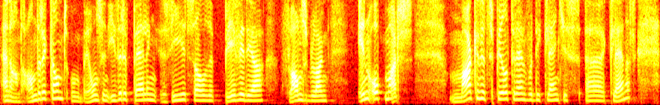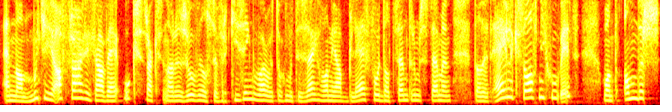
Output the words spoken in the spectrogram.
En aan de andere kant, ook bij bij ons in iedere peiling zie je hetzelfde. PvdA, Vlaams Belang, in opmars, maken het speelterrein voor die kleintjes uh, kleiner. En dan moet je je afvragen, gaan wij ook straks naar een zoveelste verkiezing waar we toch moeten zeggen van ja, blijf voor dat centrum stemmen dat het eigenlijk zelf niet goed weet, want anders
